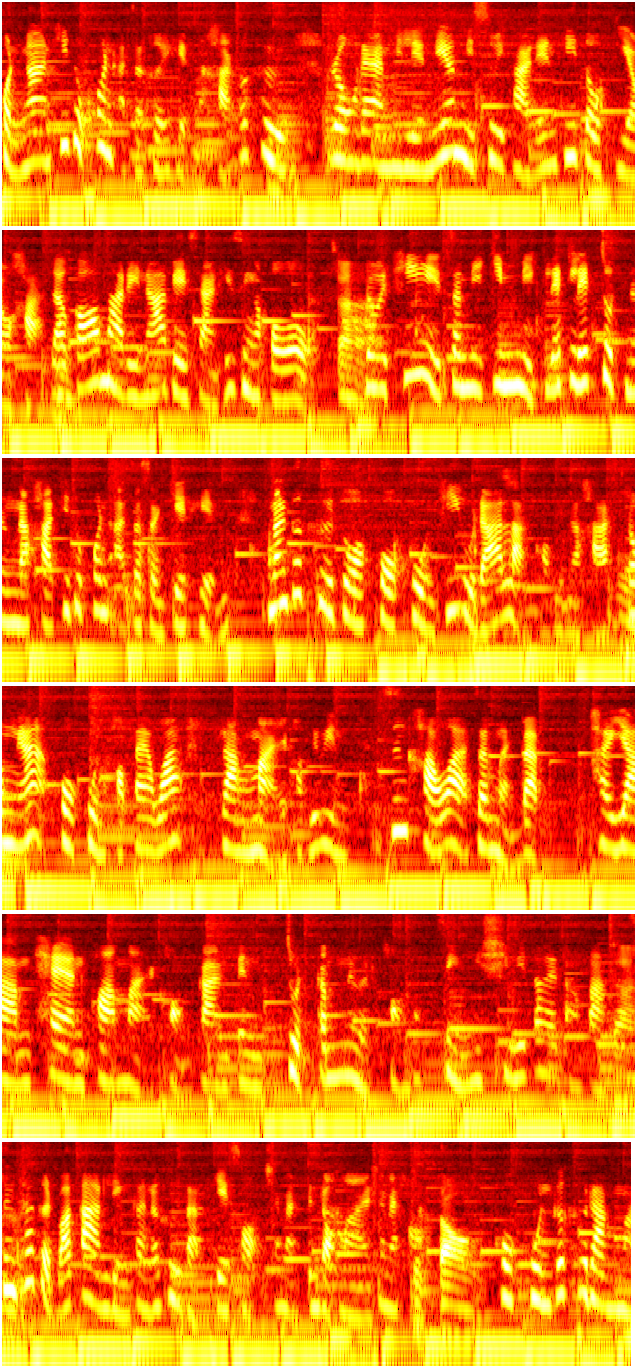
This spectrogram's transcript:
ผลงานที่ทุกคนอาจจะเคยเห็นนะคะ ก็คือโรงแรมมิเลเนียมมิสซูริคาเดนที่โตเกียวค่ะ แล้วก็มารีนาเบย์แซนที่สิงคโปร์ใช่ โดยที่จะมีกิมมิคเล็กๆ จุดหนึ่งนะคะ ที่ทุกคนอาจจะสังเกตเห็น นั่นก็คือตัวโคคูนที่อยู่ด้านหลังของวินนะคะตรงเนี้ยโคคูนเขาแปลว่ารังไหมค่ะพี่วิน ซึ่งเขาอะจะเหมือนแบบพยายามแทนความหมายของ การเป็นจุดกำเนิดของสิ่งมีชีวิตอะไรต่างใช่ๆซึ่งถ้าเกิดว่าการลิงก์กันก็คือแบบเกสรใช่ไหมเป็นดอกไม้ใช่ไหมคะถูกต้องโคคูนก็คือรังไหม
